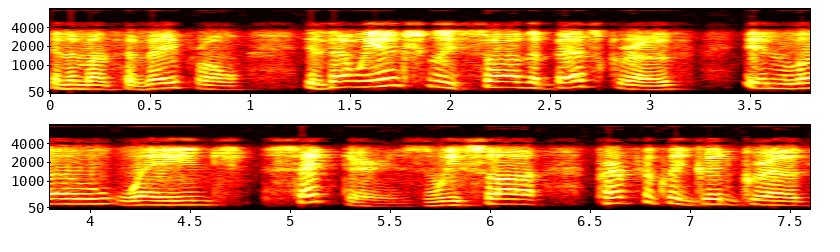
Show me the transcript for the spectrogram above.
in the month of April is that we actually saw the best growth in low wage sectors. We saw perfectly good growth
